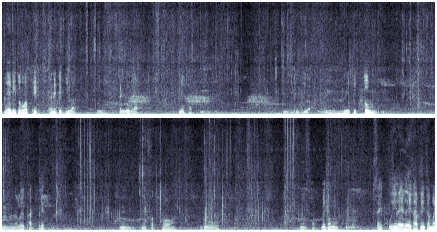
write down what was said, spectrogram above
ไม่ใช่พริกตุ่มว่าพริก อันนี้พริกหยวกอืมเป็นลูกแล้วนี่ครับพริกหยวกอืมอันนี้พริกตุ่ม เอาไว้ผัดเผ็ดในฟักทองดูนี่ครับไม่ต้องใส่ปุ๋ยอะไรเลยครับในธรรม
